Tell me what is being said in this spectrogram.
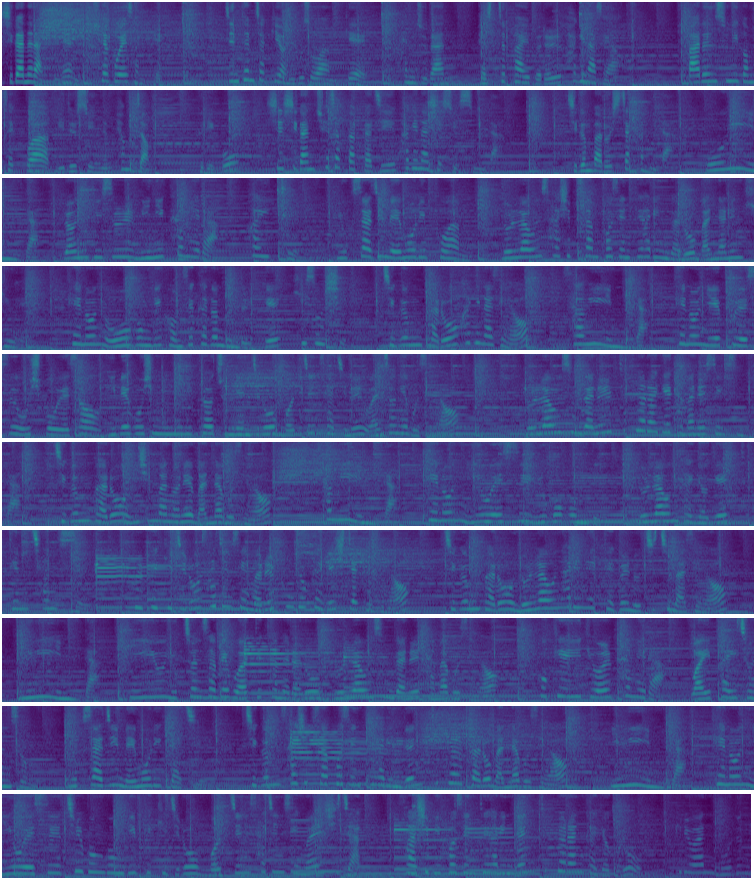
시간을 아끼는 최고의 선택. 찐템 찾기 연구소와 함께 한 주간 베스트 5를 확인하세요. 빠른 순위 검색과 믿을 수 있는 평점, 그리고 실시간 최저가까지 확인하실 수 있습니다. 지금 바로 시작합니다. 5위입니다. 런 기술 미니 카메라 화이트 6사지 메모리 포함 놀라운 43% 할인가로 만나는 기회. 캐논 550D 검색하던 분들께 희소식. 지금 바로 확인하세요. 4위입니다. 캐논 EFS 55에서 250mm 줌렌즈로 멋진 사진을 완성해 보세요. 놀라운 순간을 특별하게 담아낼 수 있습니다. 지금 바로 20만 원에 만나보세요. 3위입니다. 캐논 EOS 650D 놀라운 가격에 득템 찬스. 풀 패키지로 사진 생활을 풍족하게 시작하세요. 지금 바로 놀라운 할인 혜택을 놓치지 마세요. 2위입니다. BU 6400W 카메라로 놀라운 순간을 담아보세요. 4K 듀얼 카메라, 와이파이 전송, 6사지 메모리까지. 지금 44% 할인된 특별가로 만나보세요. 2위입니다. 캐논 EOS 700D 패키지로 멋진 사진 생활 시작. 42% 할인된 특별한 가격으로 필요한 모든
